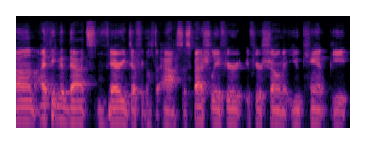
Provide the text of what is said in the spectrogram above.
um, I think that that's very difficult to ask, especially if you're if you're shown that you can't beat,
